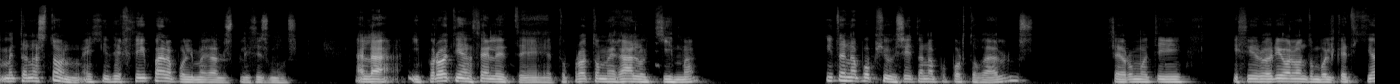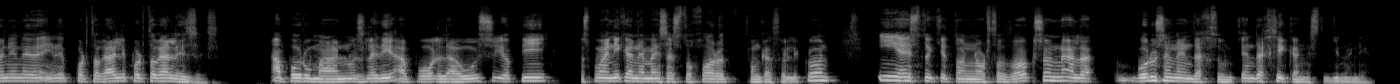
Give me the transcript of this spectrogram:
μεταναστών. Έχει δεχθεί πάρα πολύ μεγάλους πληθυσμούς. Αλλά η πρώτη, αν θέλετε, το πρώτο μεγάλο κύμα ήταν από ποιους, ήταν από Πορτογάλους. Ξέρουμε ότι η θεωρία όλων των πολυκατοικιών είναι, είναι Πορτογάλοι-Πορτογαλέζες. Από Ρουμάνους, δηλαδή από λαούς οι οποίοι ας πούμε ανήκανε μέσα στο χώρο των καθολικών ή έστω και των Ορθοδόξων, αλλά μπορούσαν να ενταχθούν και ενταχθήκανε στην κοινωνία.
